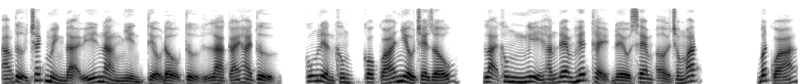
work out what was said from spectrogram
ám tự trách mình đại ý nàng nhìn tiểu đậu tử là cái hài tử, cũng liền không có quá nhiều che giấu, lại không nghĩ hắn đem hết thể đều xem ở trong mắt. Bất quá,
